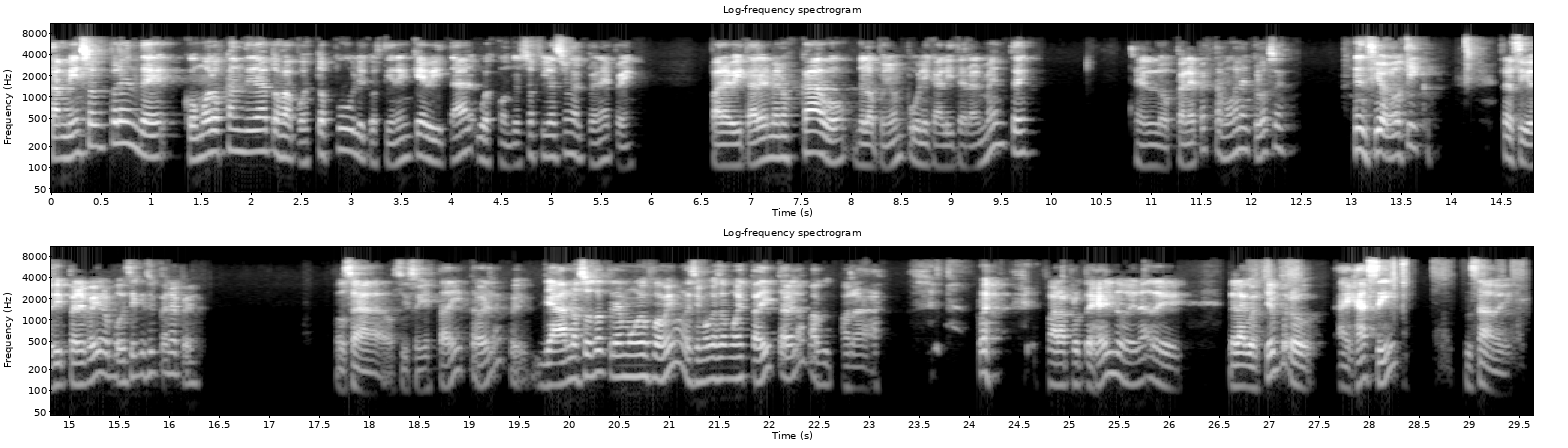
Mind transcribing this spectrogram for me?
También sorprende cómo los candidatos a puestos públicos tienen que evitar o esconder su afiliación al PNP para evitar el menoscabo de la opinión pública. Literalmente, en los PNP estamos en el closet ideológico. O sea, si yo soy PNP, yo no puedo decir que soy PNP. O sea, si soy estadista, ¿verdad? Pues ya nosotros tenemos un eufemismo, decimos que somos estadistas, ¿verdad? Para, para, protegernos, ¿verdad? De, de la cuestión, pero es así, tú sabes.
